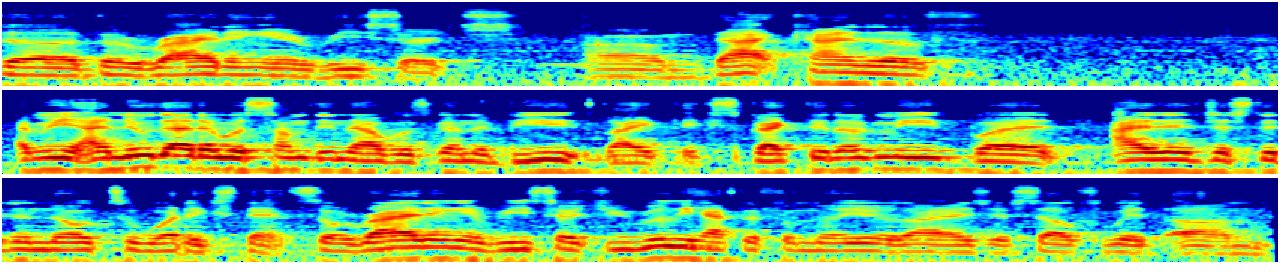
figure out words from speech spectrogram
the the writing and research. Um, that kind of. I mean, I knew that it was something that was going to be like expected of me, but I didn't just didn't know to what extent. So writing and research, you really have to familiarize yourself with um,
